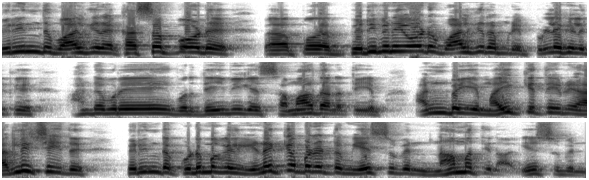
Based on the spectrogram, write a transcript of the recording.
பிரிந்து வாழ்கிற கசப்போடு பிரிவினையோடு வாழ்கிற நம்முடைய பிள்ளைகளுக்கு ஆண்டவரே ஒரு தெய்வீக சமாதானத்தையும் அன்பையும் ஐக்கியத்தையும் நீர் அருளி செய்து பிரிந்த குடும்பங்கள் இணைக்கப்படட்டும் இயேசுவின் நாமத்தினால் இயேசுவின்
